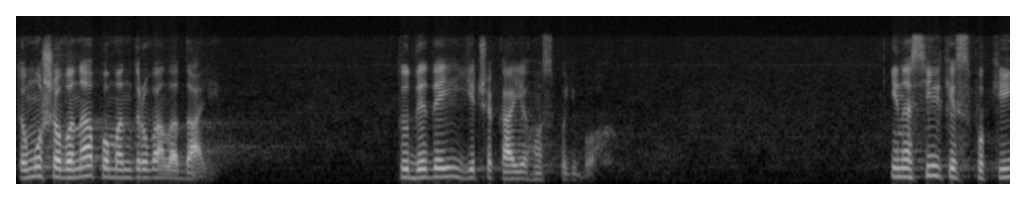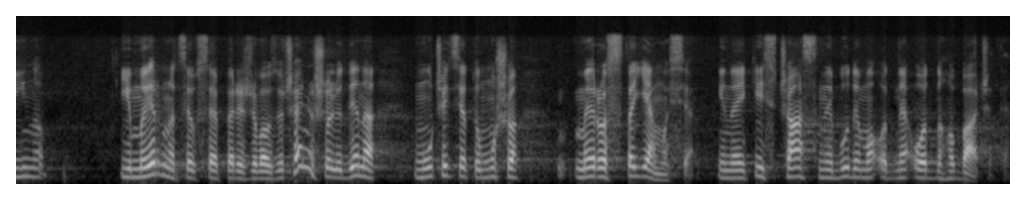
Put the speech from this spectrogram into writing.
Тому що вона помандрувала далі, туди, де її чекає Господь Бог. І настільки спокійно і мирно це все переживав. Звичайно, що людина мучиться, тому що ми розстаємося і на якийсь час не будемо одне одного бачити.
